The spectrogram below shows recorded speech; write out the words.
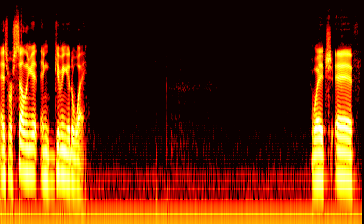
as we're selling it and giving it away. Which, if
